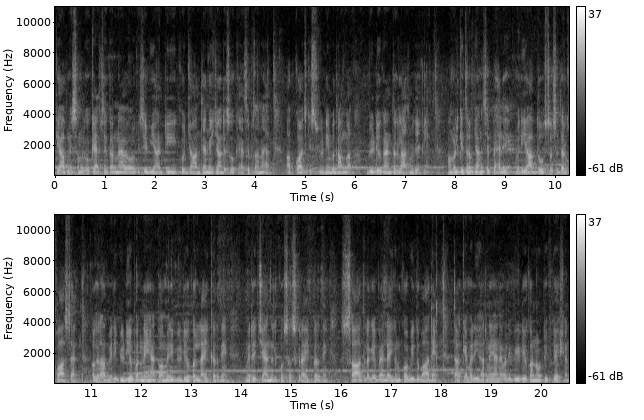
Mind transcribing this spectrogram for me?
कि आपने इस अमल को कैसे करना है और किसी भी आंटी को जानते हैं, नहीं जानते, इसको कैसे फंसाना है, आपको आज की इस वीडियो में बताऊँगा। वीडियो के अंत तक लाजमी देख लें। अमल की तरफ़ जाने से पहले मेरी आप दोस्तों से दरख्वास्त है। अगर आप मेरी वीडियो पर नए हैं तो आप मेरी वीडियो को लाइक कर दें, मेरे चैनल को सब्सक्राइब कर दें, साथ लगे बेल आइकन को भी दबा दें, ताकि मेरी हर नई आने वाली वीडियो का नोटिफिकेशन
